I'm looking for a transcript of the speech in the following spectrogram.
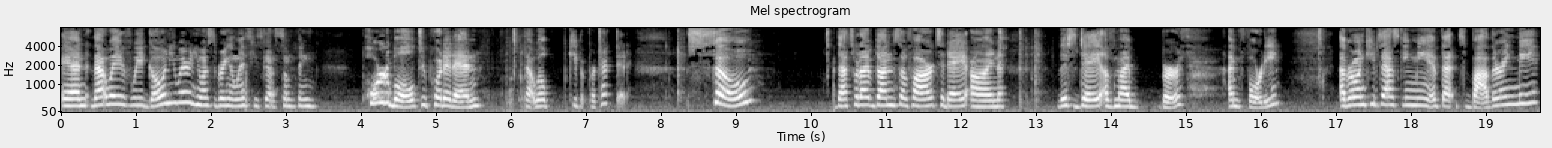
And that way, if we go anywhere and he wants to bring it with, he's got something portable to put it in that will keep it protected. So, that's what I've done so far today on this day of my birth. I'm 40. Everyone keeps asking me if that's bothering me.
